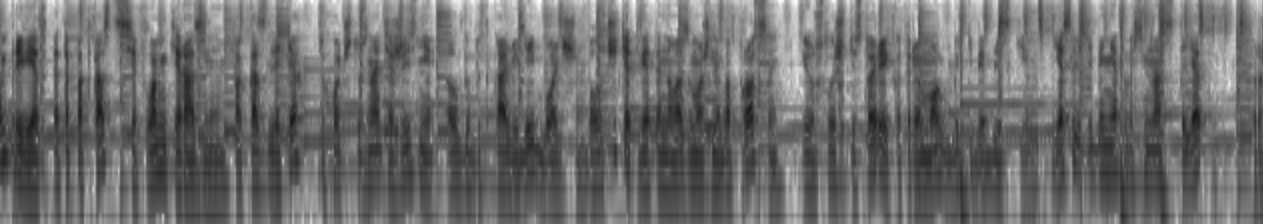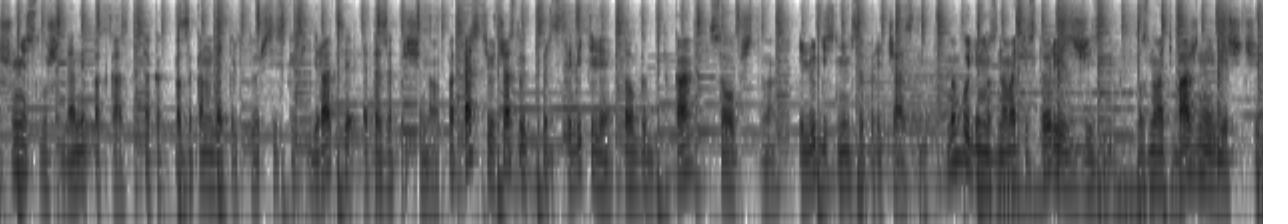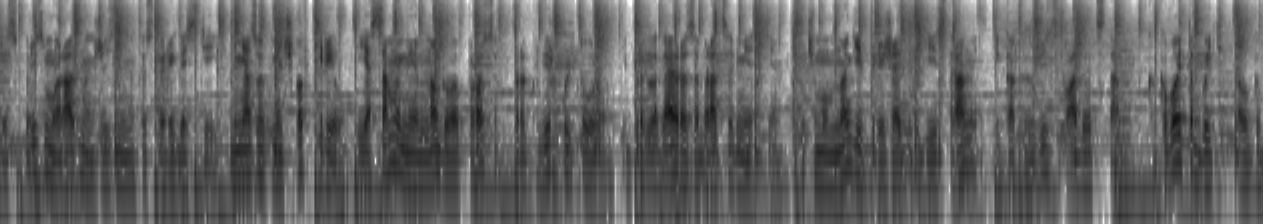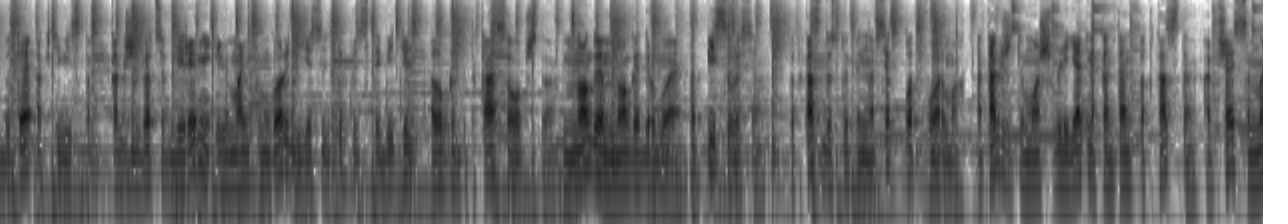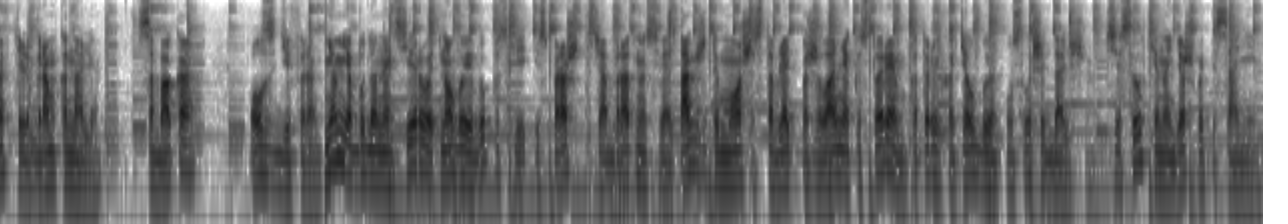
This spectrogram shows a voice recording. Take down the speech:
Всем привет! Это подкаст «Все фломики разные». Подкаст для тех, кто хочет узнать о жизни ЛГБТК людей больше, получить ответы на возможные вопросы и услышать истории, которые могут быть тебе близки. Если тебе нет 18 лет, прошу не слушать данный подкаст, так как по законодательству Российской Федерации это запрещено. В подкасте участвуют представители ЛГБТК сообщества и люди с ним сопричастны. Мы будем узнавать истории из жизни, узнавать важные вещи через призму разных жизненных историй гостей. Меня зовут Мельчков Кирилл, и я сам имею много вопросов про квир-культуру и предлагаю разобраться вместе, почему многие переезжают в другие страны и как их жизнь складывается там. Каково это быть ЛГБТ-активистом? Как живется в деревне или маленьком городе, если ты представитель ЛГБТК-сообщества? Многое-многое другое. Подписывайся. Подкаст доступен на всех платформах, а также ты можешь влиять на контент подкаста, общаясь со мной в телеграм-канале. Собака All's Different. В нем я буду анонсировать новые выпуски и спрашивать обратную связь. Также ты можешь оставлять пожелания к историям, которые хотел бы услышать дальше. Все ссылки найдешь в описании.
